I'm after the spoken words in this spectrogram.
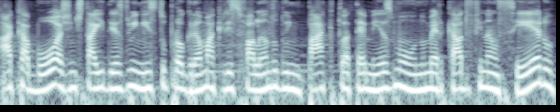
acabou. A gente está aí desde o início do programa, a Cris falando do impacto até mesmo no mercado financeiro.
